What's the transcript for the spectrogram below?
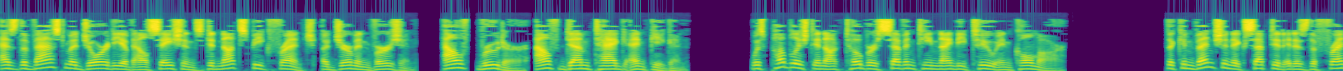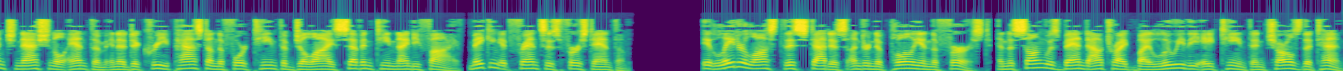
As the vast majority of Alsatians did not speak French, a German version, Auf, Bruder, auf dem Tag entgegen, was published in October 1792 in Colmar. The convention accepted it as the French national anthem in a decree passed on 14 July 1795, making it France's first anthem. It later lost this status under Napoleon I, and the song was banned outright by Louis XVIII and Charles X,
